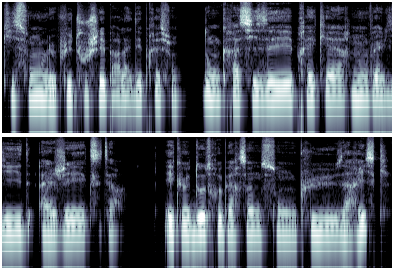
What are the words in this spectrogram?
qui sont le plus touchées par la dépression. Donc racisées, précaires, non valides, âgées, etc. Et que d'autres personnes sont plus à risque,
